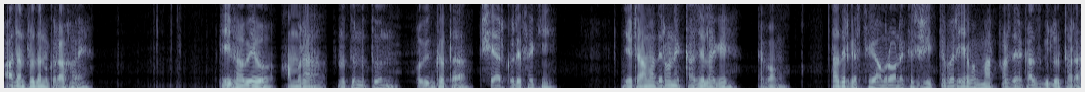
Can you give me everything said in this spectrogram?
আদান প্রদান করা হয়। এইভাবেও আমরা নতুন নতুন অভিজ্ঞতা শেয়ার করে থাকি, যেটা আমাদের অনেক কাজে লাগে এবং তাদের কাছ থেকে আমরা অনেক কিছু শিখতে পারি এবং মাঠ পর্যায়ের কাজগুলো তারা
